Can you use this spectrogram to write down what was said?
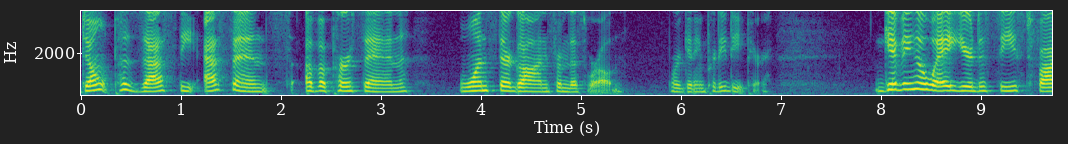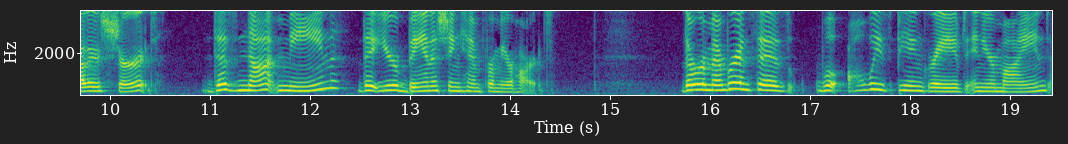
don't possess the essence of a person once they're gone from this world. We're getting pretty deep here. Giving away your deceased father's shirt does not mean that you're banishing him from your heart. The remembrances will always be engraved in your mind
